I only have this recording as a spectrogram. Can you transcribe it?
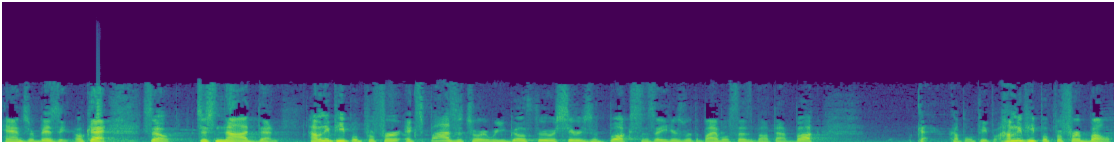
hands are busy. Okay. So just nod then. How many people prefer expository, where you go through a series of books and say, here's what the Bible says about that book? Okay, a couple of people. How many people prefer both?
